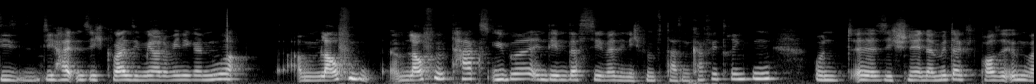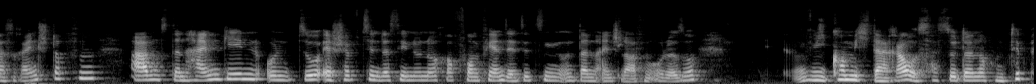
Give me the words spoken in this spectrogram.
die, die halten sich quasi mehr oder weniger nur am Laufen, am Laufen tagsüber, indem dass sie, weiß ich nicht, fünf Tassen Kaffee trinken und äh, sich schnell in der Mittagspause irgendwas reinstopfen, abends dann heimgehen und so erschöpft sind, dass sie nur noch vorm Fernseher sitzen und dann einschlafen oder so. Wie komme ich da raus? Hast du da noch einen Tipp?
